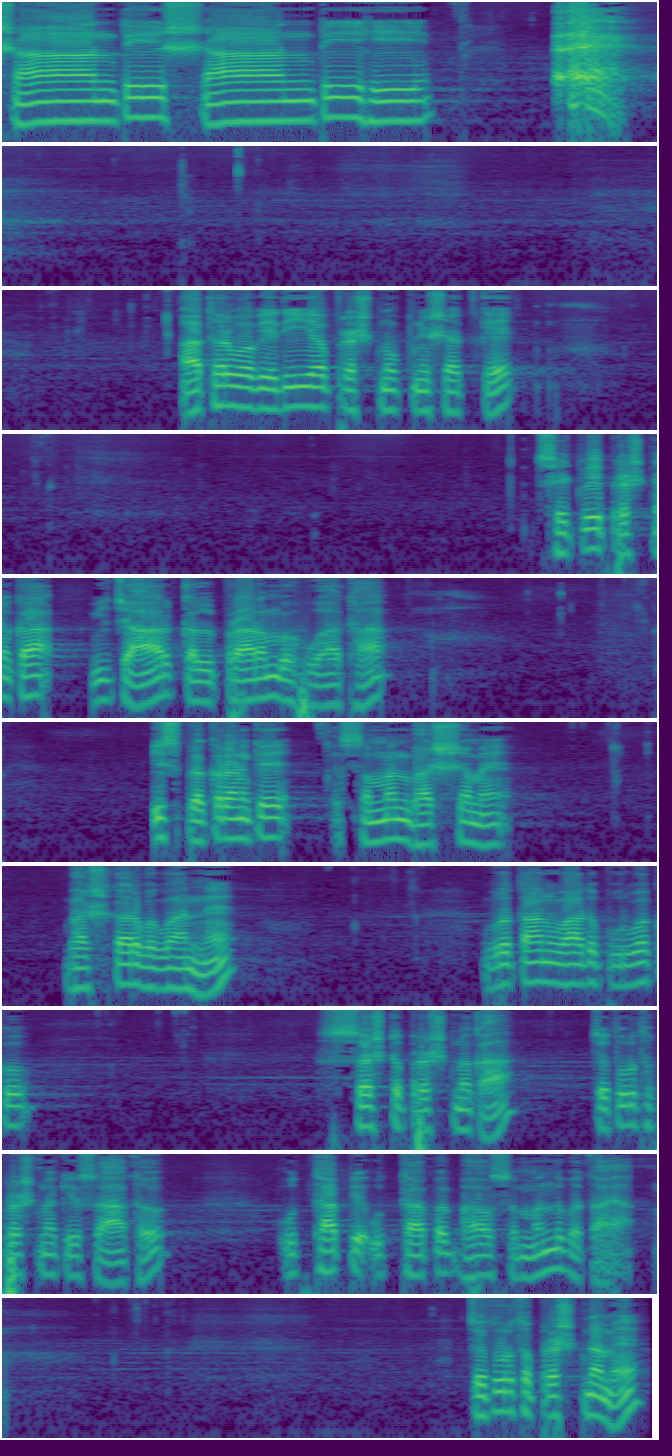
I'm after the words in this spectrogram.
शान्ति शान्तिः अथर्ववेदीय प्रश्नोपनिषद के छठवें प्रश्न का विचार कल प्रारंभ हुआ था। इस प्रकरण के संबंध भाष्य में भाष्कर भगवान ने व्रतानुवाद पूर्वक ष्ट प्रश्न का, चतुर्थ प्रश्न के साथ उत्थाप्य उत्थापक भाव संबंध बताया। चतुर्थ प्रश्न में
